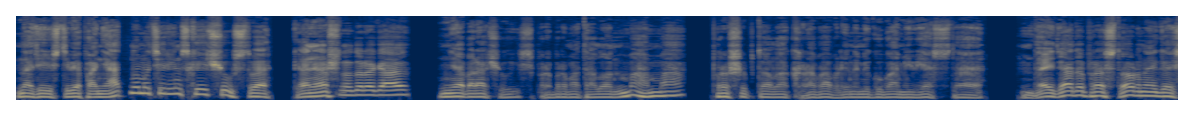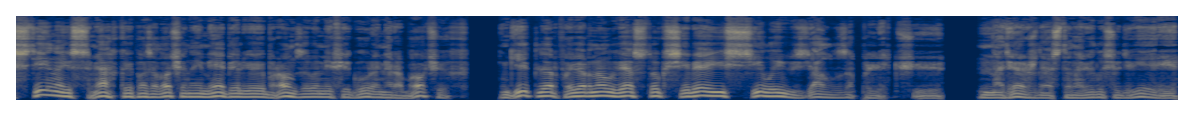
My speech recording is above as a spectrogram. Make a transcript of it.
надеюсь, тебе понятно материнское чувство?» «Конечно, дорогая». «Не оборачивайся», — пробормотал он. «Мама», — прошептала окровавленными губами Веста. Дойдя до просторной гостиной с мягкой позолоченной мебелью и бронзовыми фигурами рабочих, Гитлер повернул Весту к себе и силой взял за плечи. Надежда остановилась у двери.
